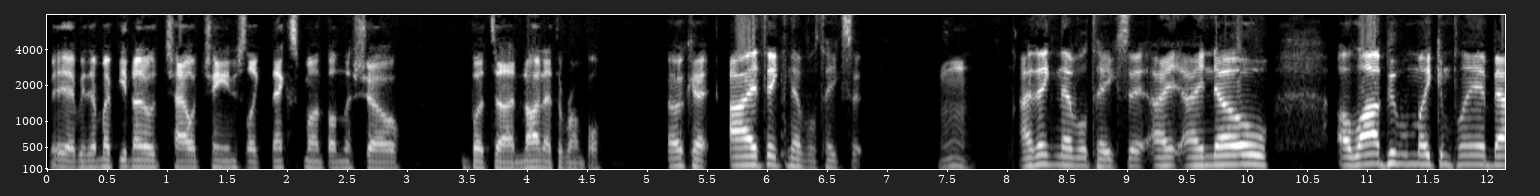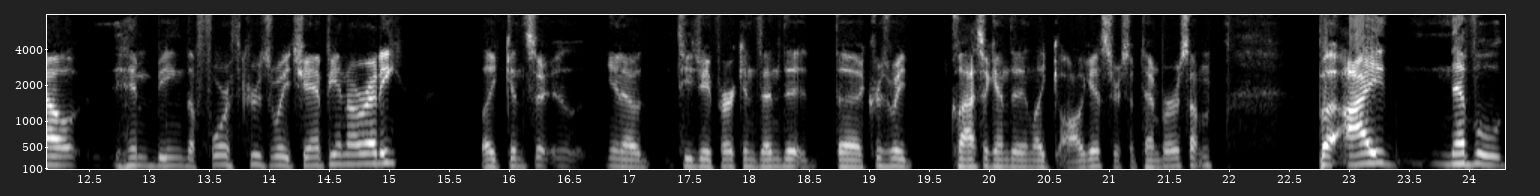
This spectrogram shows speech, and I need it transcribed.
Yeah, I mean, there might be another child change like next month on the show, but uh, not at the Rumble. Okay, I think Neville takes it. Mm. I think Neville takes it. I, I know a lot of people might complain about him being the fourth cruiserweight champion already. Like, you know, TJ Perkins ended the cruiserweight classic ended in like August or September or something. But I Neville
